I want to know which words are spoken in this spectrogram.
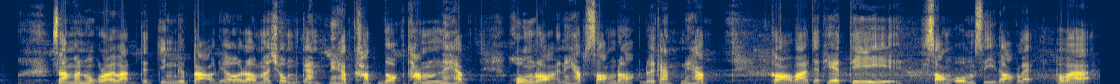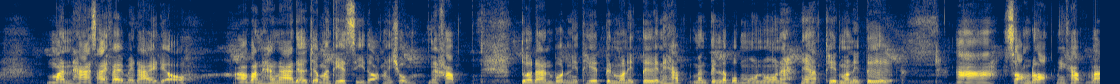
3,600 3,600 วัตต์จะจริงหรือเปล่า เดี๋ยวเรามาชมกันนะครับขับดอกทั้มนะครับโคงหล่อนะครับ2ดอกด้วยกันนะครับ ก็ว่าจะเทสที่ 2 โอห์ม4ดอกแหละ เพราะว่ามันหาสายไฟไม่ได้เดี๋ยว วันข้างหน้าเดี๋ยวจะมาเทส 4 ดอกให้ชมนะครับ ตัวด้านบนนี่เทสเป็นมอนิเตอร์นะครับ มันเป็นระบบโมโนนะนะครับ เทสมอนิเตอร์อ่าสองดอกนะครับว่า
